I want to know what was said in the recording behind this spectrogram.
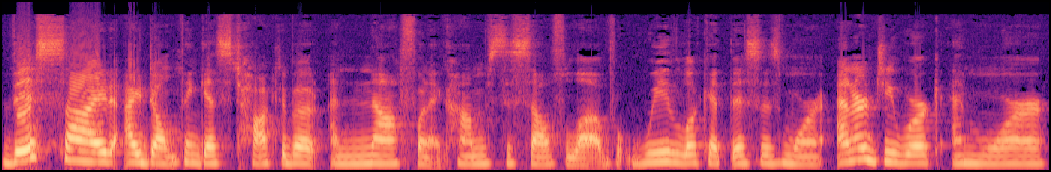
this side I don't think gets talked about enough when it comes to self-love. We look at this as more energy work and more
